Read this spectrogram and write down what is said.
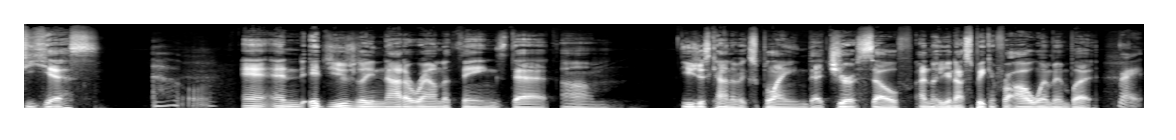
Yes. Oh. And and it's usually not around the things that um you just kind of explain that yourself. I know you're not speaking for all women, but Right.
